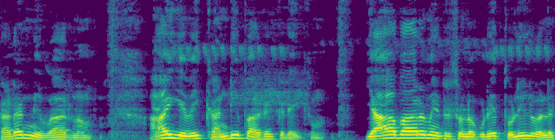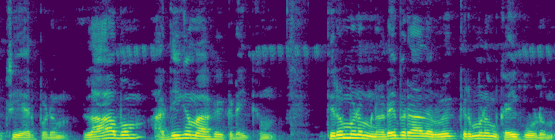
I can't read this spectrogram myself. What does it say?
கடன் நிவாரணம் ஆகியவை கண்டிப்பாக கிடைக்கும். வியாபாரம் என்று சொல்லக்கூடிய தொழில் வளர்ச்சி ஏற்படும். லாபம் அதிகமாக கிடைக்கும். திருமணம் நடைபெறாதவர்கள் திருமணம் கைகூடும்.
